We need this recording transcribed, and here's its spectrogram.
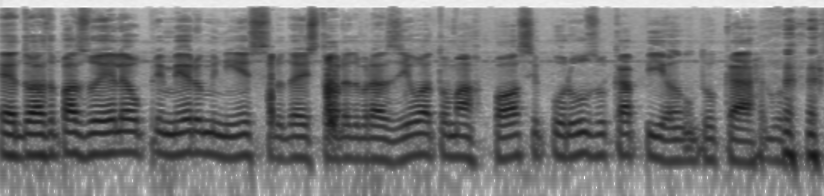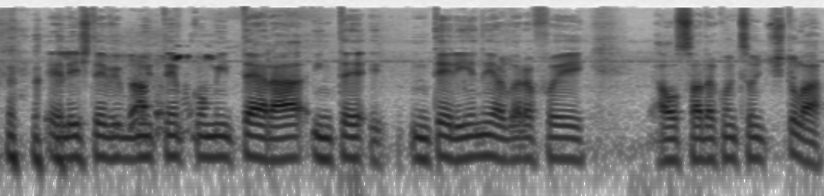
Eduardo Pazuello é o primeiro ministro da história do Brasil a tomar posse por uso capião do cargo. Ele esteve muito tempo como intera, inter, interino e agora foi alçado à condição de titular.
